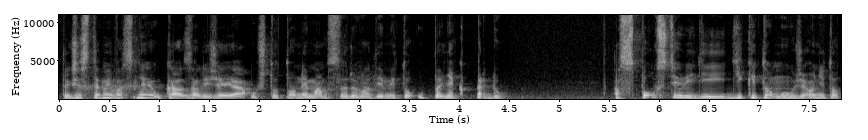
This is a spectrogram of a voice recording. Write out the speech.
Takže jste mi vlastně ukázali, že já už toto nemám sledovat, je mi to úplně k prdu. A spoustě lidí díky tomu, že oni to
